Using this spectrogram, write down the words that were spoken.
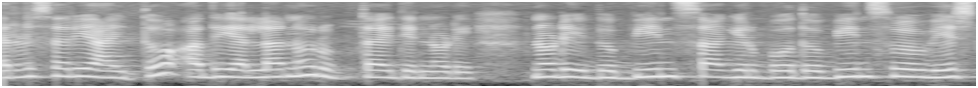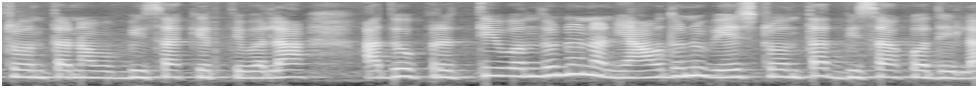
ಎರಡು ಸರಿ ಆಯಿತು. ಅದು ಎಲ್ಲನೂ ರುಬ್ತಾ ಇದ್ದೀನಿ ನೋಡಿ. ನೋಡಿ, ಇದು ಬೀನ್ಸ್ ಆಗಿರ್ಬೋದು. ಬೀನ್ಸು ವೇಸ್ಟು ಅಂತ ನಾವು ಬಿಸಾಕಿರ್ತೀವಲ್ಲ, ಅದು ಪ್ರತಿಯೊಂದೂ ನಾನು ಯಾವುದನ್ನು ವೇಸ್ಟು ಅಂತ ಬಿಸಾಕೋದಿಲ್ಲ.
